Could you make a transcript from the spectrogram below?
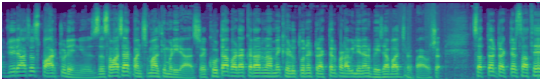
આપ જોઈ રહ્યા છો સ્પાર્ક ટુડે ન્યૂઝ સમાચાર પંચમહાલથી મળી રહ્યા છે. ખોટા ભાડા કરાર નામે ખેડૂતોને ટ્રેક્ટર પડાવી લેનાર ભેજાબાદ ઝડપાયો છે. સત્તર ટ્રેક્ટર સાથે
